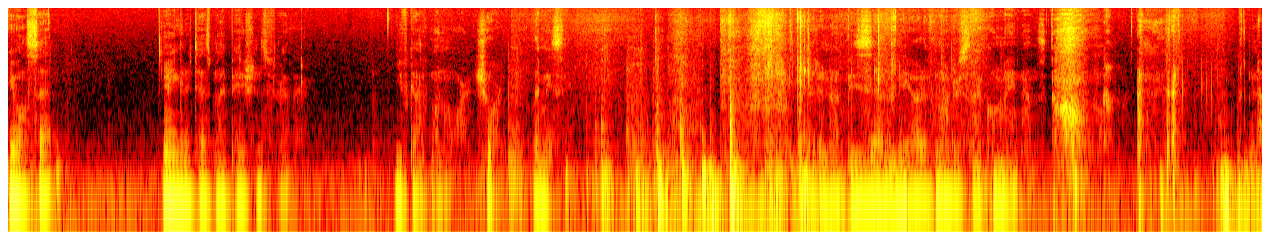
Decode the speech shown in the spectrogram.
You all set? Are you going to test my patience further? You've got one more. Sure. Let me see. Better not be Zen and the art of motorcycle maintenance. Oh, no.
